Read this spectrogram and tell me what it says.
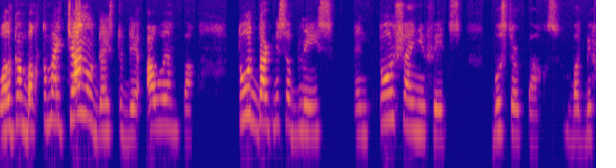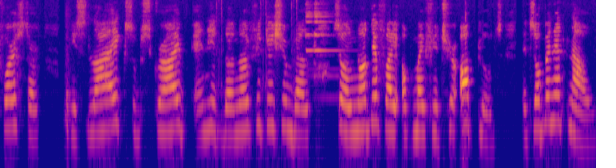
Welcome back to my channel guys. Today I will unpack two Darkness Ablaze and two Shiny Fates booster packs. But before I start, please like, subscribe, and hit the notification bell so I'll notify of my future uploads. Let's open it now.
